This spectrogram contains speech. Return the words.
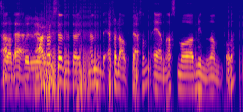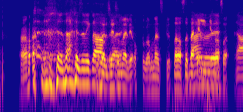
Så Ja, det er derfor ja, kanskje, det, er, men jeg føler alltid det er sånn. En av oss må minne den andre på det. ja. det er liksom ikke Det høres ut som veldig oppegående mennesker ut, men altså, dette er helgen, altså. Ja,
